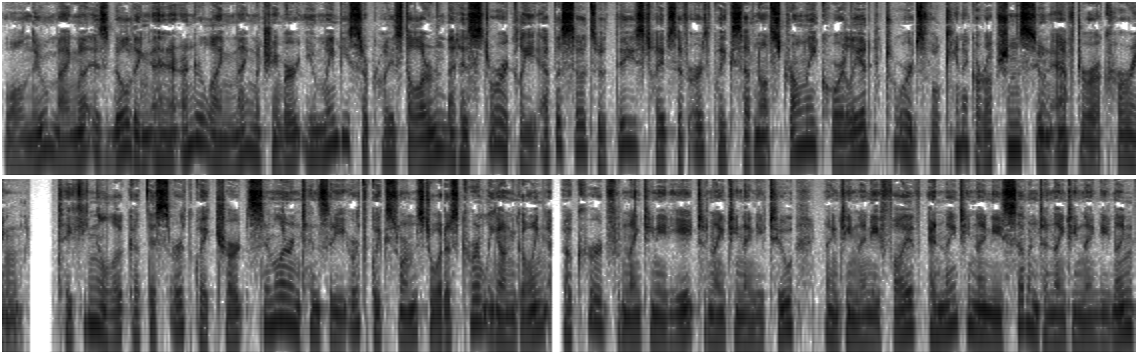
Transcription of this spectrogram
While new magma is building in an underlying magma chamber, you might be surprised to learn that historically, episodes with these types of earthquakes have not strongly correlated towards volcanic eruptions soon after occurring. Taking a look at this earthquake chart, similar intensity earthquake storms to what is currently ongoing occurred from 1988 to 1992, 1995, and 1997 to 1999,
